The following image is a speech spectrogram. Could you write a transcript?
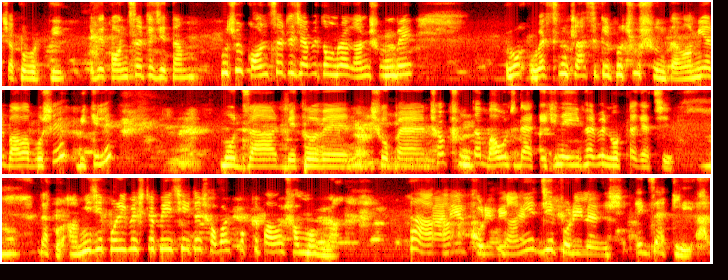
চক্রবর্তী এদের কনসার্টে যেতাম। প্রচুর কনসার্টে যাবে, তোমরা গান শুনবে। এবং ওয়েস্টার্ন ক্লাসিক্যাল প্রচুর শুনতাম। আমি আর বাবা বসে বিকেলে মোজার্ট বেথোভেন শোপ্যান সব শুনতাম। বাবা বলছে দেখ এখানে এইভাবে নোটটা গেছে। দেখো আমি যে পরিবেশটা পেয়েছি এটা সবার পক্ষে পাওয়া সম্ভব না। হ্যাঁ গানের যে পরিবেশ এক্স্যাক্টলি আর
